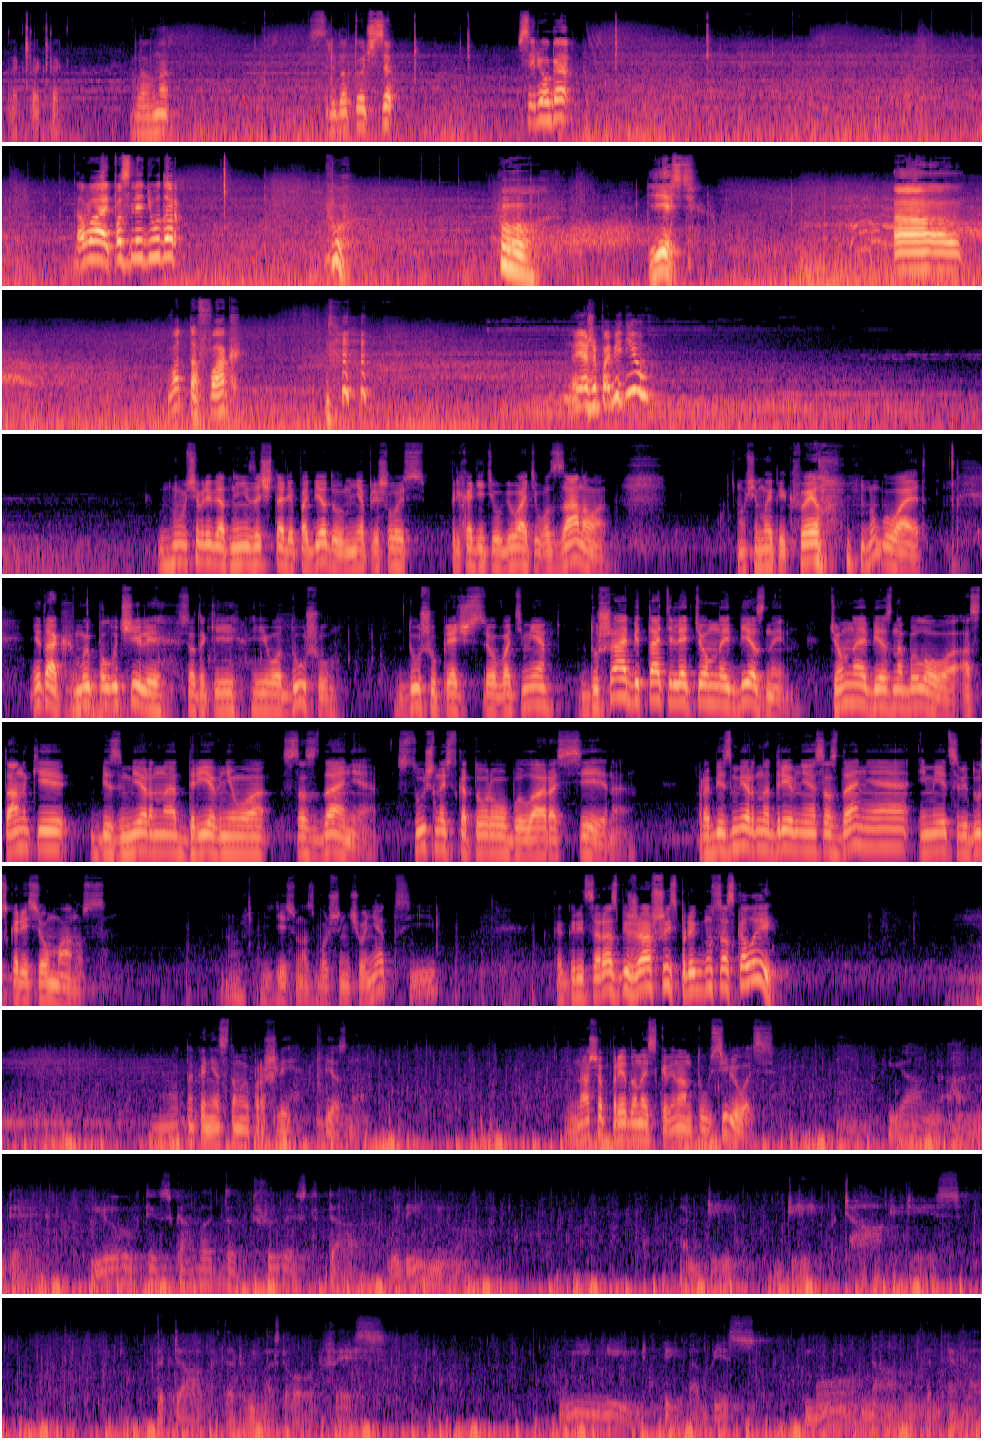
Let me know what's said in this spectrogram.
Так, так, так. Главное, сосредоточься. Серега! Давай, последний удар! Фух. Фух. Есть. А... What the fuck? Ну я же победил. Общем, ребят, мне не зачитали победу, мне пришлось приходить и убивать его заново. В общем, epic fail. ну, бывает. Итак, мы получили все-таки его душу. Душу прячется во тьме. Душа обитателя темной бездны. Темная бездна былого. Останки безмерно древнего создания, сущность которого была рассеяна. Про безмерно древнее создание имеется в виду, скорее всего, Манус. Ну, здесь у нас больше ничего нет. И, как говорится, разбежавшись, прыгну со скалы. Вот, наконец-то мы прошли бездну. И наша преданность Ковенанту усилилась. Young undead, you've discovered the truest dark within you. A deep, deep dark it is. The dark that we must all face. We need the abyss more now than ever.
